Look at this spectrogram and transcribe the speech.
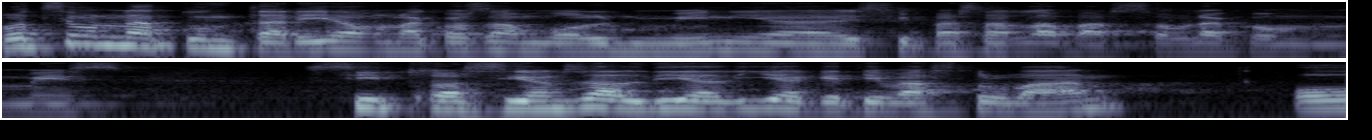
Pot ser una tonteria, una cosa molt mínia, així passar-la per sobre, com més situacions del dia a dia que t'hi vas trobant o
